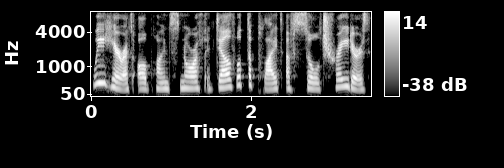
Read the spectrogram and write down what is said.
we here at All Points North dealt with the plight of sole traders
